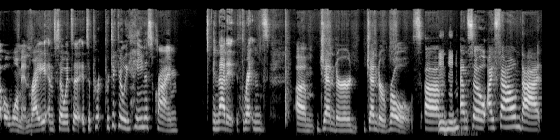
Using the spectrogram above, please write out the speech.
of a woman, right? And so it's a it's a pr- particularly heinous crime in that it threatens um, gender gender roles. Um, mm-hmm. And so I found that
